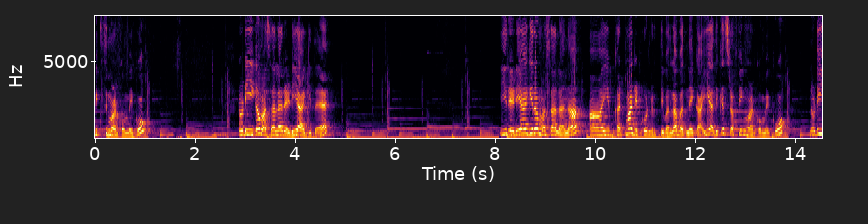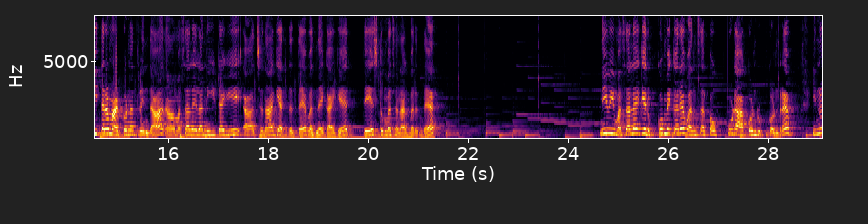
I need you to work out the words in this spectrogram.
ಮಿಕ್ಸಿ ಮಾಡ್ಕೊಬೇಕು. ನೋಡಿ, ಈಗ ಮಸಾಲ ರೆಡಿ ಆಗಿದೆ. ಈ ರೆಡಿ ಆಗಿರೋ ಮಸಾಲಾನ ಈ ಕಟ್ ಮಾಡಿ ಇಟ್ಕೊಂಡಿರ್ತೀವಲ್ಲ ಬದನೆಕಾಯಿ, ಅದಕ್ಕೆ ಸ್ಟಫಿಂಗ್ ಮಾಡ್ಕೊಬೇಕು. ನೋಡಿ, ಈ ಥರ ಮಾಡ್ಕೊಳೋದ್ರಿಂದ ಮಸಾಲೆ ಎಲ್ಲ ನೀಟಾಗಿ ಚೆನ್ನಾಗಿ ಹತ್ತುತ್ತೆ ಬದನೆಕಾಯಿಗೆ. ಟೇಸ್ಟ್ ತುಂಬ ಚೆನ್ನಾಗಿ ಬರುತ್ತೆ. ನೀವು ಈ ಮಸಾಲೆಗೆ ರುಬ್ಕೊಬೇಕಾದ್ರೆ ಒಂದು ಸ್ವಲ್ಪ ಉಪ್ಪು ಕೂಡ ಹಾಕೊಂಡು ರುಬ್ಕೊಂಡ್ರೆ ಇನ್ನೂ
